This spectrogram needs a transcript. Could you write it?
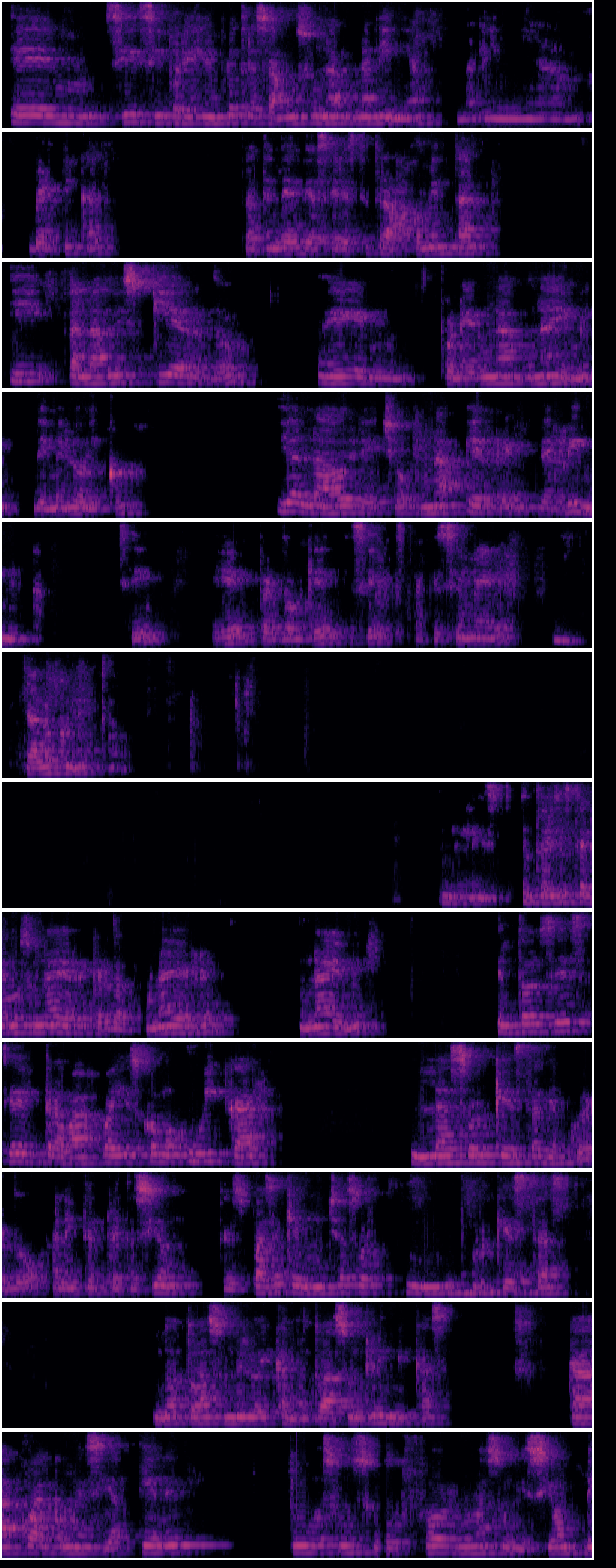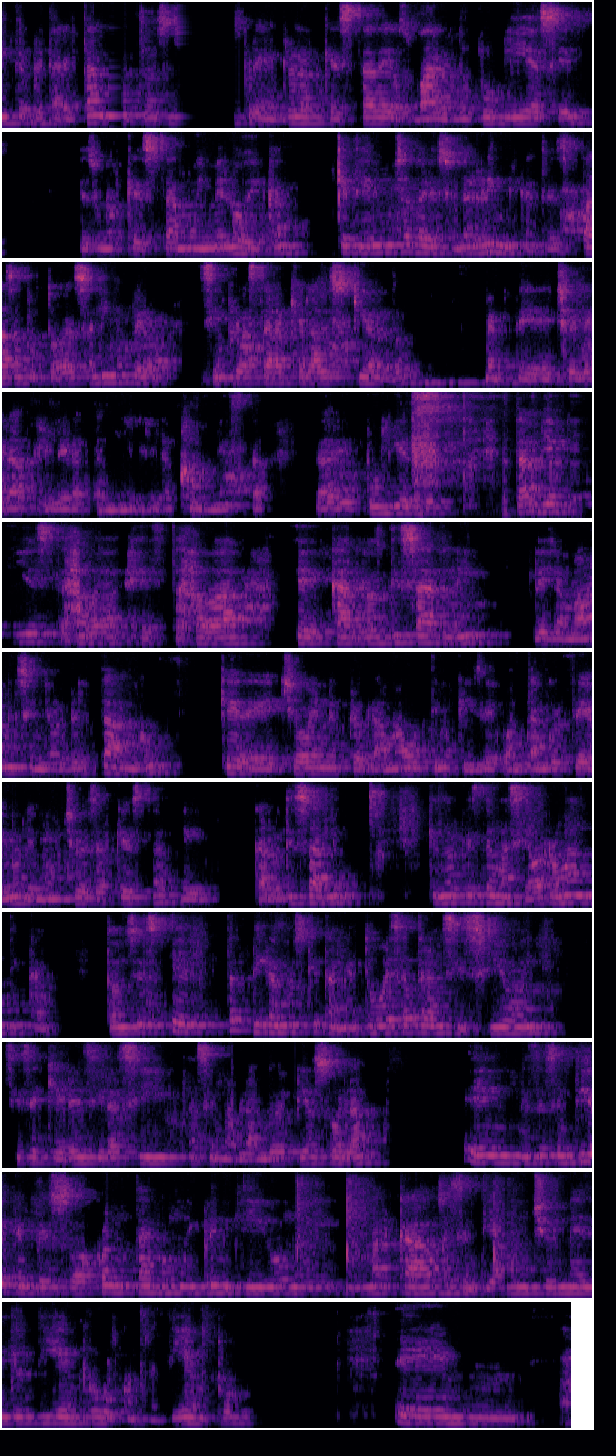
Em, sí, sí, por ejemplo, trazamos una, una, línea, una línea vertical, traten de, hacer este trabajo mental, y al lado izquierdo em, poner una, una M de melódico, y al lado derecho una R de rítmica, ¿sí? Eh, perdón que se, hasta que se me... ya lo conecto. Listo. Entonces tenemos una R, perdón, una R, una M. Entonces el trabajo ahí es como ubicar las orquestas de acuerdo a la interpretación. Entonces pasa que muchas orquestas, no todas son melódicas, no todas son rítmicas, cada cual, como decía, tiene, tuvo su, su forma, su visión de interpretar el tango. Entonces, por ejemplo, la orquesta de Osvaldo Pugliese es una orquesta muy melódica que tiene muchas variaciones rítmicas, entonces pasa por toda esa línea, pero siempre va a estar aquí al lado izquierdo. Bueno, de hecho, él era, él era también, él era comunista, Pugliese. También estaba, estaba eh, Carlos Di Sarli, le llamaban el señor del tango, que de hecho en el programa último que hice de Juan Tango FM hablé mucho de esa orquesta, eh, Carlos Di Sarli, que es una orquesta demasiado romántica. Entonces, él, digamos que también tuvo esa transición, si se quiere decir así, hablando de Piazzolla, en ese sentido que empezó con un tango muy primitivo, muy, marcado, se sentía mucho el medio tiempo o el contratiempo, em,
